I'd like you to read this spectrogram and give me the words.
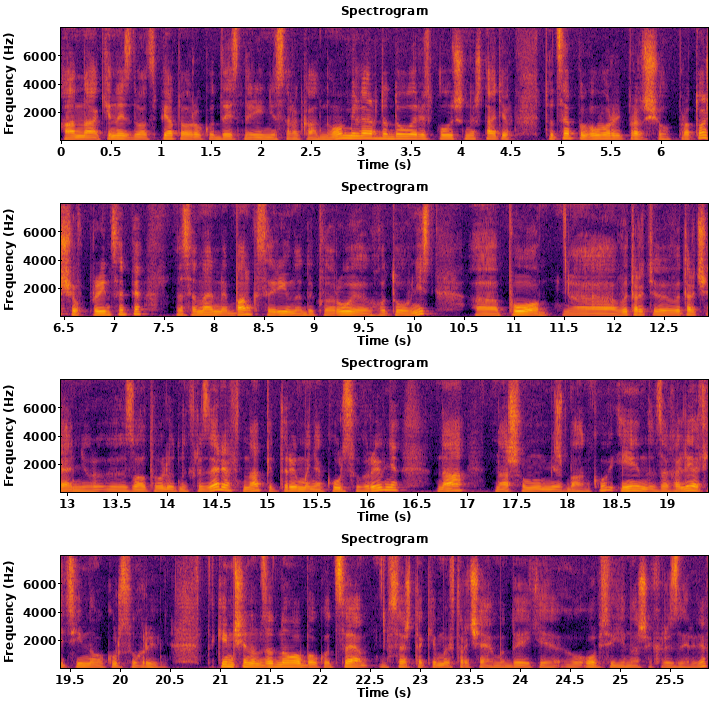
а на кінець 2025 року десь на рівні 41 мільярда доларів Сполучених Штатів, то це говорить про що? Про те, що в принципі Національний банк все рівно декларує готовність по е, витрачанню е, золотовалютних резервів на підтримання курсу гривні на нашому міжбанку і взагалі офіційного курсу гривні. Таким чином, з одного боку, це все ж таки ми втрачаємо деякі обсяги наших резервів.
